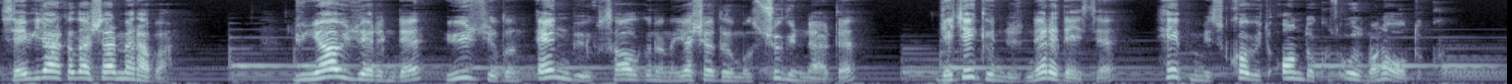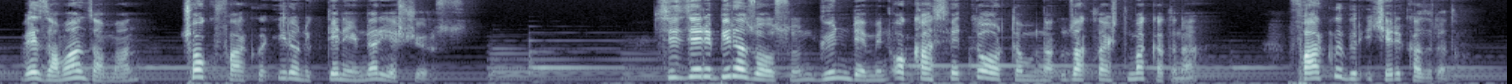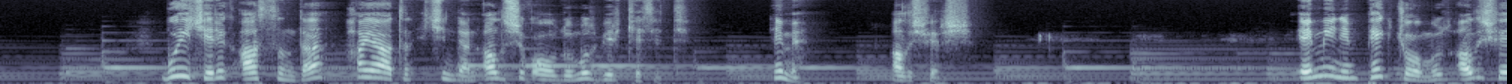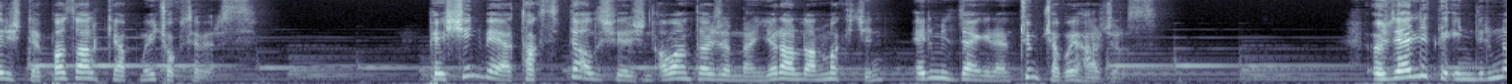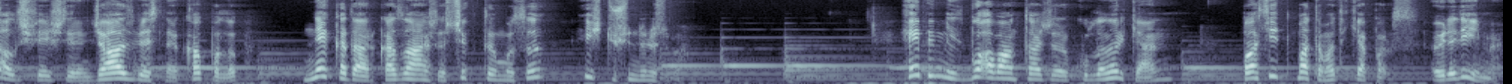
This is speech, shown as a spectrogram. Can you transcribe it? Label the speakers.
Speaker 1: Sevgili arkadaşlar merhaba. Dünya üzerinde 100 yılın en büyük salgınını yaşadığımız şu günlerde gece gündüz neredeyse hepimiz Covid-19 uzmanı olduk. Ve zaman zaman çok farklı ironik deneyimler yaşıyoruz. Sizleri biraz olsun gündemin o kasvetli ortamından uzaklaştırmak adına farklı bir içerik hazırladım. Bu içerik aslında hayatın içinden alışık olduğumuz bir kesit. Değil mi? Alışveriş. Eminim pek çoğumuz alışverişte pazarlık yapmayı çok severiz. Peşin veya taksitli alışverişin avantajlarından yararlanmak için elimizden gelen tüm çabayı harcarız. Özellikle indirimli alışverişlerin cazibesine kapılıp ne kadar kazançlı çıktığımızı hiç düşündünüz mü? Hepimiz bu avantajları kullanırken basit matematik yaparız. Öyle değil mi?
